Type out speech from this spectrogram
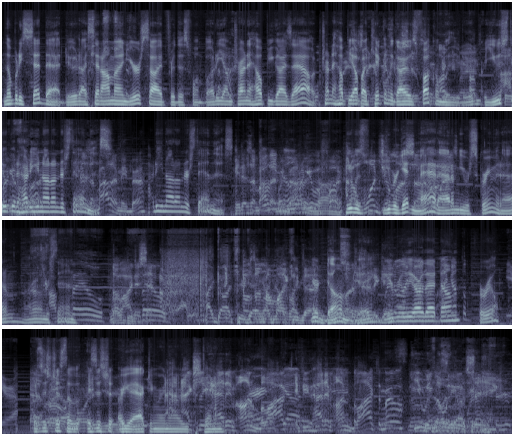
Nobody said that, dude. I said I'm on your side for this one, buddy. I'm trying to help you guys out. I'm trying to help you out by kicking the guy who's fucking with you, dude. Are you stupid? How do you not understand this? How do you not understand this? He doesn't bother me, bro. I don't give a fuck. He was, you were getting mad at him. You were screaming at him. I don't understand. No, I just said. I got you, Jay. You're dumb, Jay. You really are that dumb? For real? Yeah. Is this just a? Is this? Are you acting right now? Are you actually had him unblocked. If you had him unblocked, bro, you would know what he was saying.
